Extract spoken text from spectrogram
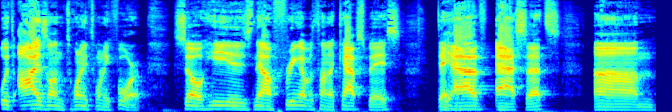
with eyes on 2024. So he is now freeing up a ton of cap space. They yeah. have assets. Um,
